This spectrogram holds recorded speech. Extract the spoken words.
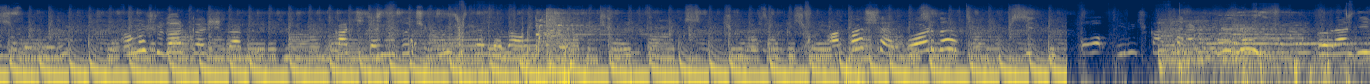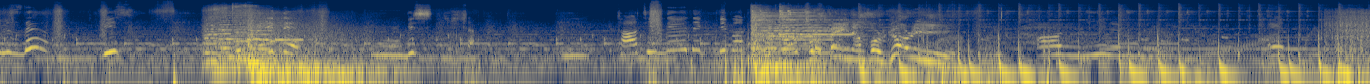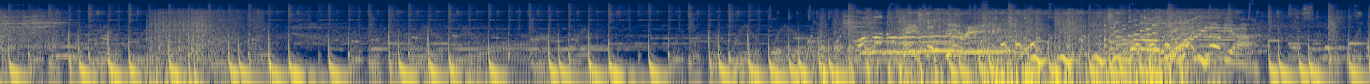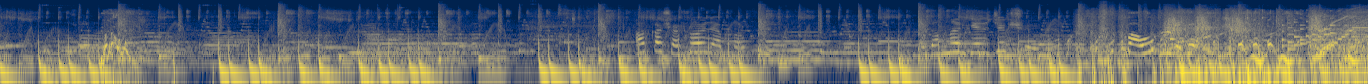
seviyorum. Ama şurada arkadaşlar kaç tanımıza çıkmış ve ya da Arkadaşlar bu arada Biz şa- hmm, tatildeydik bir. For pain and for glory. Yeah.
